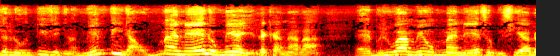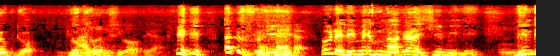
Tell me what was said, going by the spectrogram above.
သလိုသိစေချင်တာမင်းသိတာကိုမှန်တယ်လို့မင်းရဲ့လက်ခံတာလားအဲဘယ်သူကမင်းကိုမှန်တယ်ဆိုပြီးဆရာလုပ်ပြီးတော့ ပြောအဲ့ပြလိုမရှိပါဘူးဗျာအဲ့လိုဆိုရင်ဟုတ်တယ်လေမင်းအခုငါပြောတာရှင်းပြီလေမင်းတ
